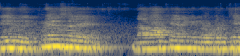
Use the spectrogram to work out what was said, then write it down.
మీరు ఎప్పుడైనా సరే నా వాక్యానికి లోబడితే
